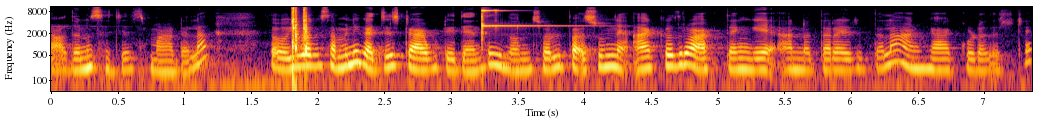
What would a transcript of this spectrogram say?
ಯಾವುದನ್ನು ಸಜೆಸ್ಟ್ ಮಾಡಲ್ಲ. ಸೊ ಇವಾಗ ಸಮನಿಗೆ ಅಡ್ಜಸ್ಟ್ ಆಗಿಬಿಟ್ಟಿದೆ ಅಂತ ಇದೊಂದು ಸ್ವಲ್ಪ ಸುಮ್ಮನೆ ಹಾಕಿದ್ರೂ ಹಾಕ್ದಂಗೆ ಅನ್ನೋ ಥರ ಇರುತ್ತಲ್ಲ, ಹಂಗೆ ಹಾಕ್ಕೊಡೋದಷ್ಟೇ.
